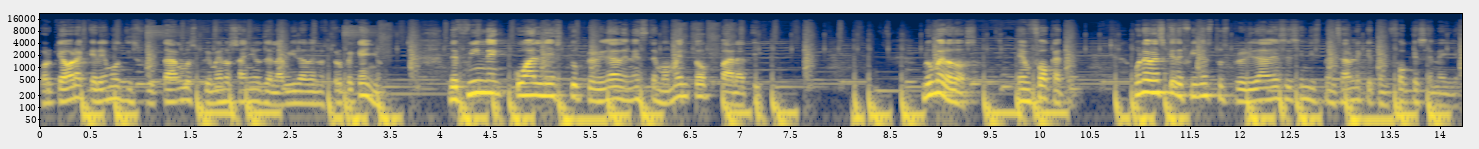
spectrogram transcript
porque ahora queremos disfrutar los primeros años de la vida de nuestro pequeño. Define cuál es tu prioridad en este momento para ti. Número 2. Enfócate. Una vez que defines tus prioridades es indispensable que te enfoques en ellas.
